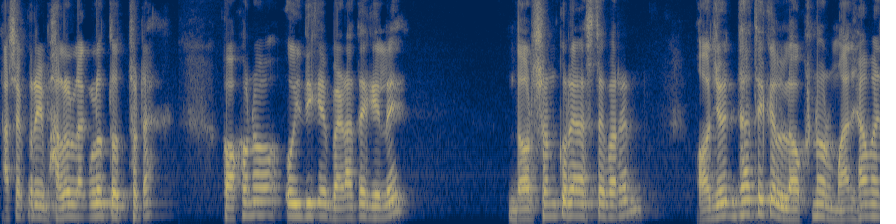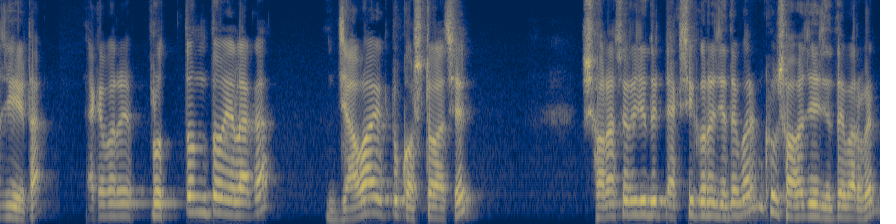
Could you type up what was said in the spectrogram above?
আশা করি ভালো লাগল তথ্যটা। কখনো ওইদিকে বেড়াতে গেলে দর্শন করে আসতে পারেন। অযোধ্যা থেকে লখনৌর মাঝামাঝি এটা। একেবারে প্রত্যন্ত এলাকা। যাওয়া একটু কষ্ট আছে। সরাসরি যদি ট্যাক্সি করে যেতে পারেন, খুব সহজেই যেতে পারবেন।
